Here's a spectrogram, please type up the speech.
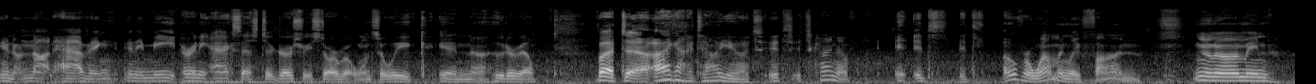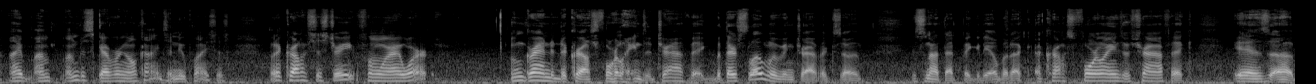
you know, not having any meat or any access to a grocery store but once a week in uh, Hooterville. But uh, I got to tell you, it's it's it's kind of it, it's it's overwhelmingly fun. You know, I mean, I, I'm I'm discovering all kinds of new places. But across the street from where I work, I'm granted across four lanes of traffic, but they're slow moving traffic, so it's not that big a deal. But across four lanes of traffic is a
